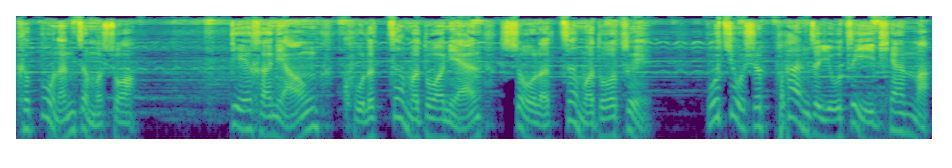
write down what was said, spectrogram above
可不能这么说。爹和娘苦了这么多年，受了这么多罪，不就是盼着有这一天吗？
